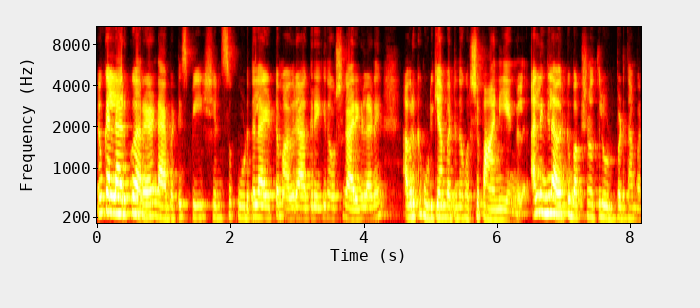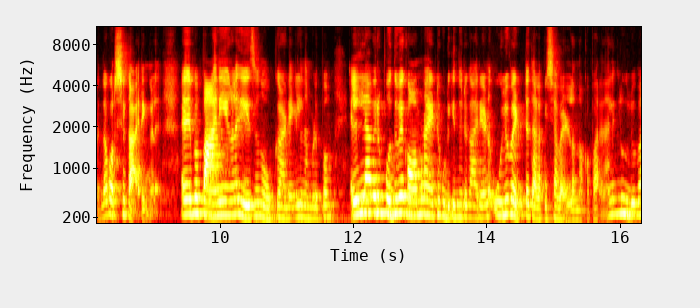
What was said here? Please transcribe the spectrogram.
നമുക്ക് എല്ലാവർക്കും അറിയാം ഡയബറ്റീസ് പേഷ്യൻസ് കൂടുതലായിട്ടും അവർ ആഗ്രഹിക്കുന്ന കുറച്ച് കാര്യങ്ങളാണ് അവർക്ക് കുടിക്കാൻ പറ്റുന്ന കുറച്ച് പാനീയങ്ങൾ അല്ലെങ്കിൽ അവർക്ക് ഭക്ഷണത്തിൽ ഉൾപ്പെടുത്താൻ പറ്റുന്ന കുറച്ച് കാര്യങ്ങൾ. അതായത് ഇപ്പോൾ പാനീയങ്ങളെ കേസ് നോക്കുകയാണെങ്കിൽ നമ്മളിപ്പം എല്ലാവരും പൊതുവെ കോമൺ ആയിട്ട് കുടിക്കുന്ന ഒരു കാര്യമാണ് ഉലുവ ഇട്ട് തിളപ്പിച്ച വെള്ളം എന്നൊക്കെ പറയുന്നത്. അല്ലെങ്കിൽ ഉലുവ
